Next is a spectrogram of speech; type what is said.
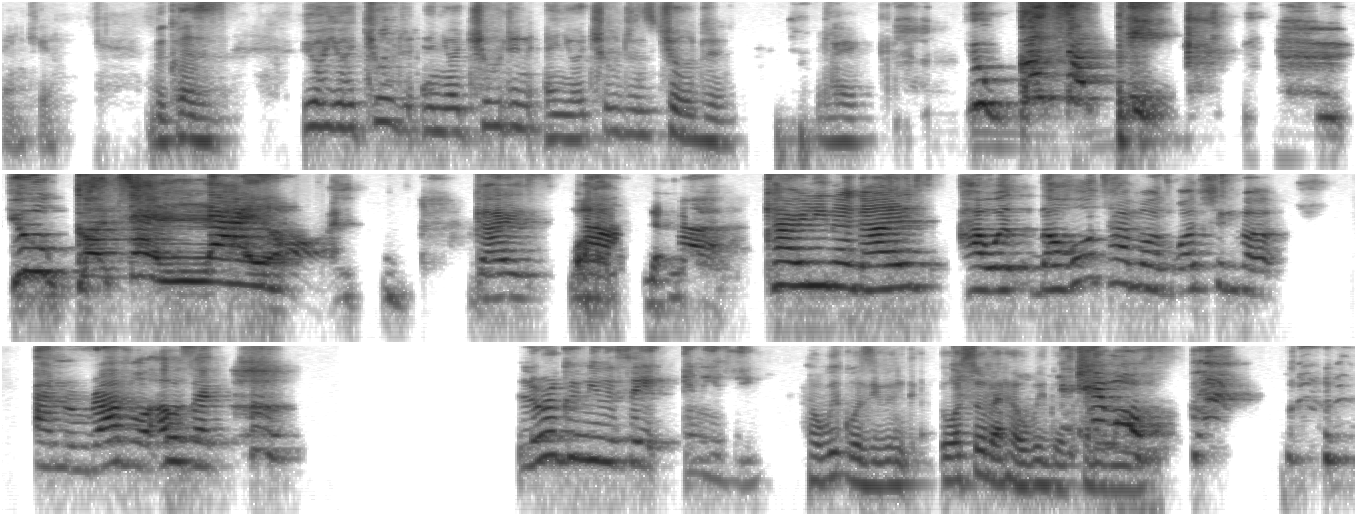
Thank you. Because you're your children and your children and your children's children. Like You got a pig. You got a lion. Guys, nah, nah. Carolina, guys, I was the whole time I was watching her unravel, I was like, Laura couldn't even say anything. her wig was even. It was so bad. Her wig was It came off.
